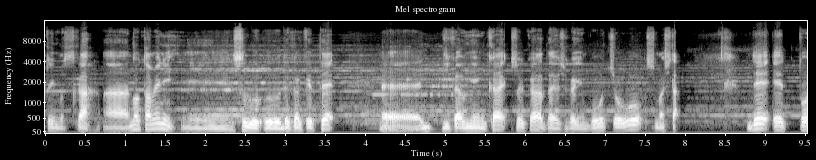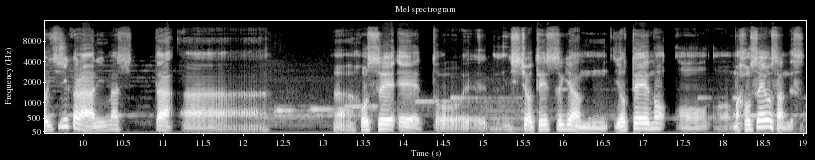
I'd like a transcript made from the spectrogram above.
といいますか、あのために、えー、すぐ出かけて、えー、議会運営委員会、それから大学社会議の傍聴をしました。で、えっと、1時からありました、あ補正、え、っと、市長提出議案予定の、まあ、補正予算です。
